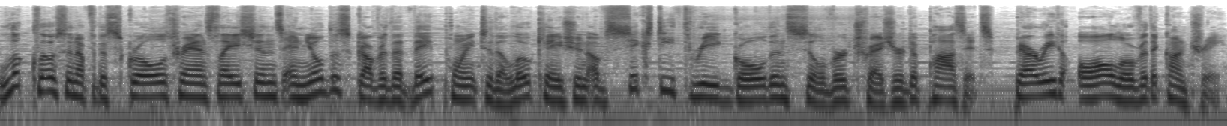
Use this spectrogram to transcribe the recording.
Look close enough at the scroll translations and you'll discover that they point to the location of 63 gold and silver treasure deposits buried all over the country.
